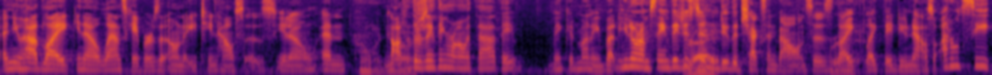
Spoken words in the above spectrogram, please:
And you had like, you know, landscapers that owned 18 houses, you know, and Oh not that there's anything wrong with that. They make good money, but you know what I'm saying? They just didn't do the checks and balances like, like they do now. So I don't see,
